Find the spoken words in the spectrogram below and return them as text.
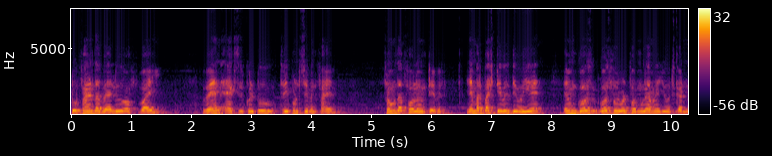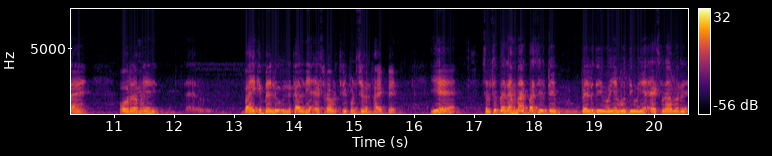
to find the value of Y when X equal to three point seven five from the following table ये हमारे पास टेबल दी हुई है, एवं गोस गोस फॉरवर्ड फार्मूला हमें यूज़ करना है, और हमें वाई की वैल्यू निकालनी है एक्स बराबर थ्री पॉइंट सेवन फाइव पे। ये है। सबसे पहले हमारे पास जो वैल्यू दी हुई है, वो दी हुई है एक्स बराबर,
